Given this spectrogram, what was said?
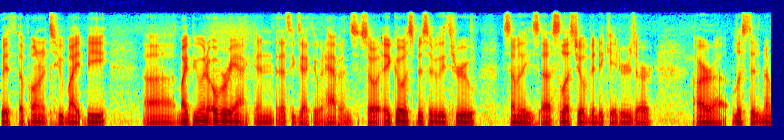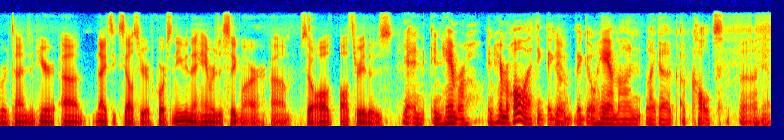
with opponents who might be uh, might be going to overreact, and that's exactly what happens. So it goes specifically through some of these uh, celestial vindicators are are uh, listed a number of times in here. Uh, Knights Excelsior, of course, and even the Hammers of Sigmar. Um, so all all three of those Yeah, in, in Hammer in Hammerhal, I think they go Yeah. they go ham on like a, a cult. Uh, Yeah.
